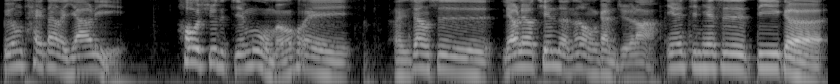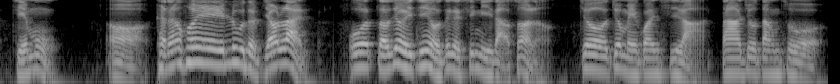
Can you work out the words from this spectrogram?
不用太大的压力。后续的节目我们会。很像是聊聊天的那种感觉啦，因为今天是第一个节目哦，可能会录的比较烂，我早就已经有这个心理打算了，就就没关系啦，大家就当做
